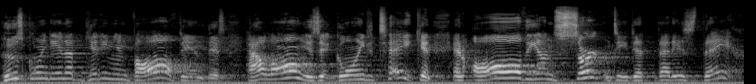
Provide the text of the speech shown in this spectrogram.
Who's going to end up getting involved in this? How long is it going to take? And, and all the uncertainty that, that is there.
